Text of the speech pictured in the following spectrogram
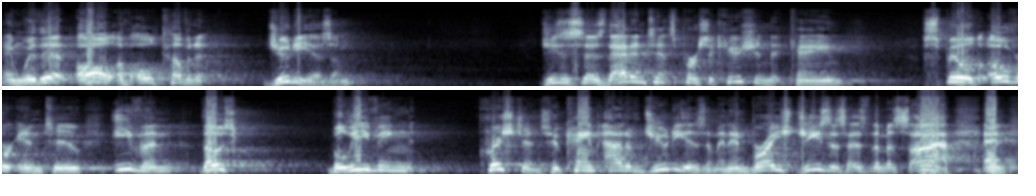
and with it all of Old Covenant Judaism, Jesus says that intense persecution that came spilled over into even those believing Christians who came out of Judaism and embraced Jesus as the Messiah. And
